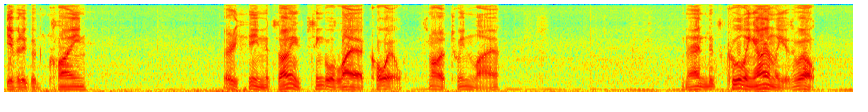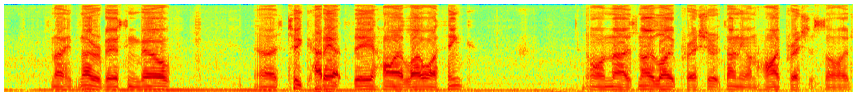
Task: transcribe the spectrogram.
give it a good clean. Very thin, it's only a single layer coil, it's not a twin layer. And it's cooling only as well. No, no reversing valve. Uh, there's two cutouts there, high low I think. Oh no, there's no low pressure, it's only on high pressure side.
